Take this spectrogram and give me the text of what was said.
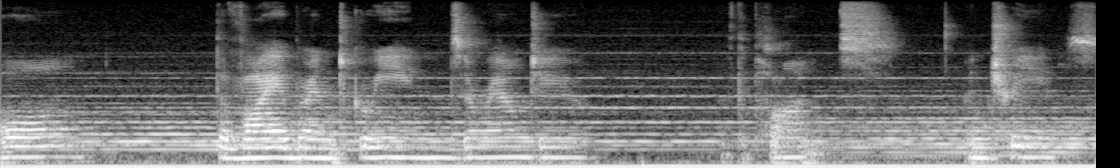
all the vibrant greens around you of the plants and trees.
